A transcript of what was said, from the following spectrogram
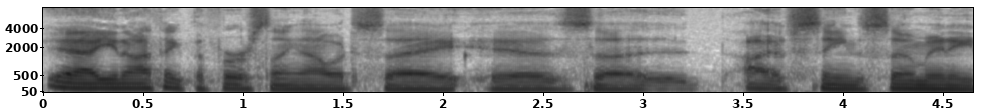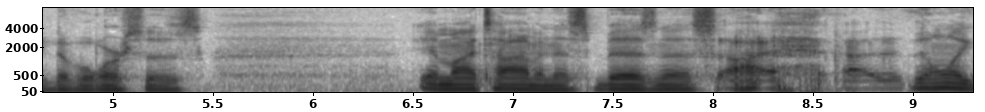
Yeah, you know, I think the first thing I would say is uh, I've seen so many divorces in my time in this business, I, I, the only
